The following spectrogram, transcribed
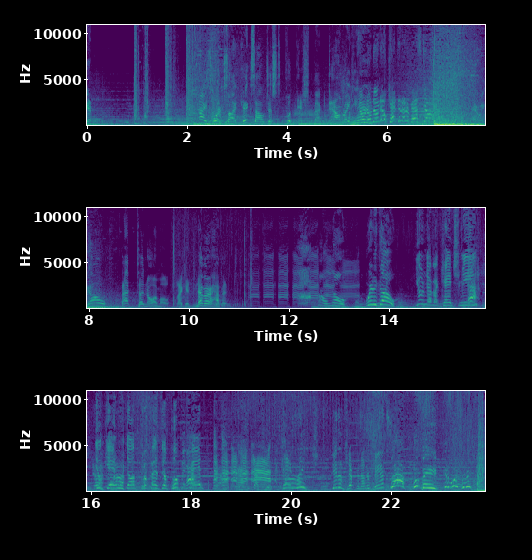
It. Nice work, sidekicks. I'll just put this back down right here. No, no, no, no! Captain Underpants, go! There we go. Back to normal, like it never happened. Oh no, where'd he go? You'll never catch me. You can't stop Professor Poopy Pants. I can't reach. Get him, Captain Underpants! Ah, Whoopee! Get away from me!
